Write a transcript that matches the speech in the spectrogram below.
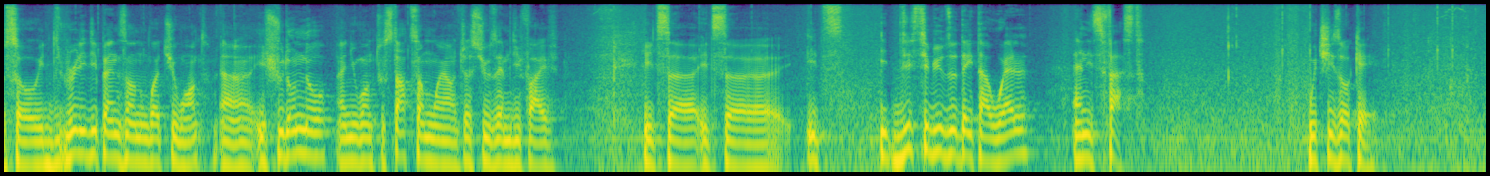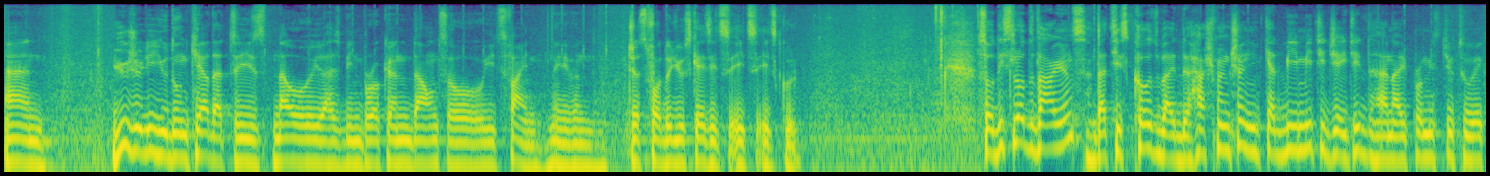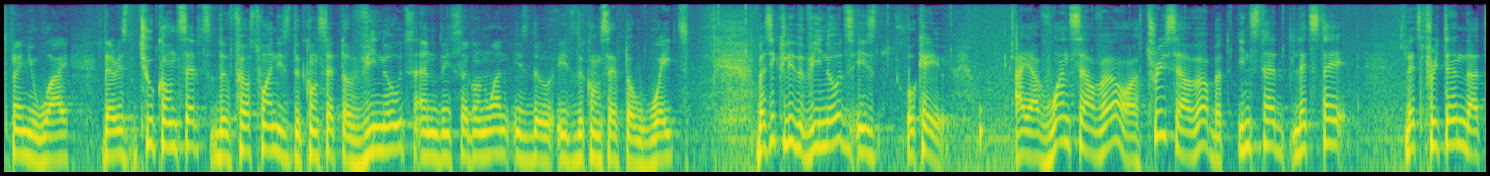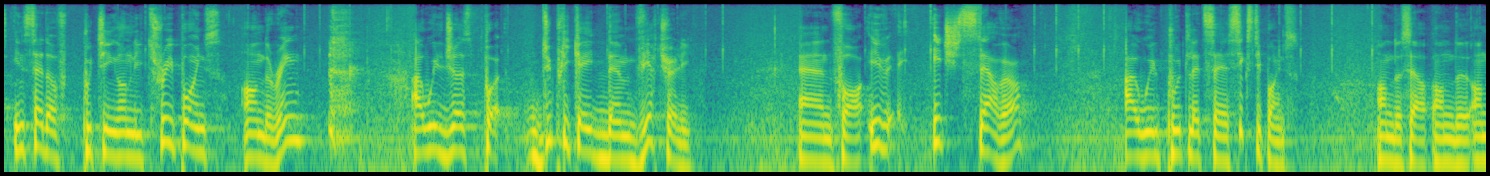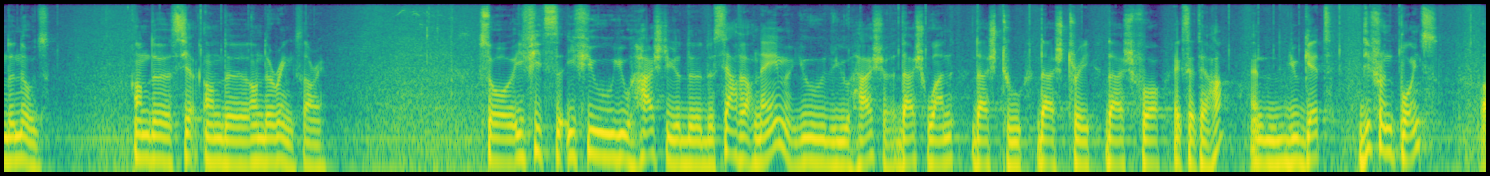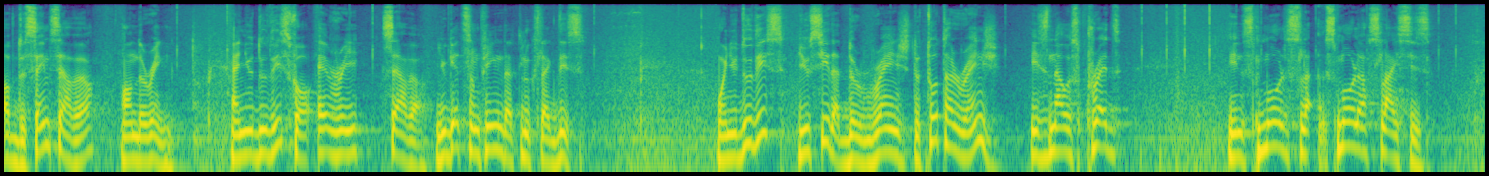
So it really depends on what you want. Uh, if you don't know and you want to start somewhere, just use MD5. It's, uh, it's, it's, it distributes the data well and it's fast, which is okay and usually you don't care that is now it has been broken down so it's fine. Even just for the use case it's it's it's good. So this load variance that is caused by the hash function it can be mitigated and I promised you to explain you why. There is two concepts. The first one is the concept of vnodes and the second one is the is the concept of weight basically the vnodes is okay I have one server or three server but instead let's say let's pretend that instead of putting only three points on the ring, I will just put, duplicate them virtually. And for each server, I will put, let's say, 60 points on the, on the, on the nodes, on the, on, the, on the ring, sorry. So if it's if you you hash the, the, the server name, you you hash uh, dash one, dash two, dash three, dash four, etc. And you get different points of the same server on the ring. And you do this for every server. You get something that looks like this. When you do this, you see that the range, the total range, is now spread in small sli smaller slices.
